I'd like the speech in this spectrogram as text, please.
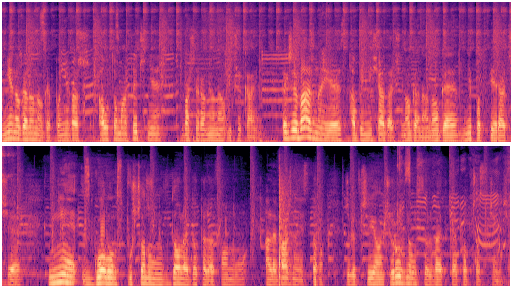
nie noga na nogę, ponieważ automatycznie Wasze ramiona uciekają. Także ważne jest, aby nie siadać noga na nogę, nie podpierać się, nie z głową spuszczoną w dole do telefonu, ale ważne jest to, żeby przyjąć równą sylwetkę podczas cięcia.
